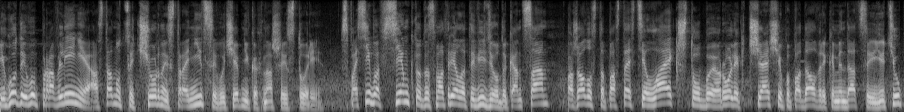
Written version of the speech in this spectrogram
и годы его правления останутся черной страницей в учебниках нашей истории. Спасибо всем, кто досмотрел это видео до конца. Пожалуйста, поставьте лайк, чтобы ролик чаще попадал в рекомендации YouTube.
